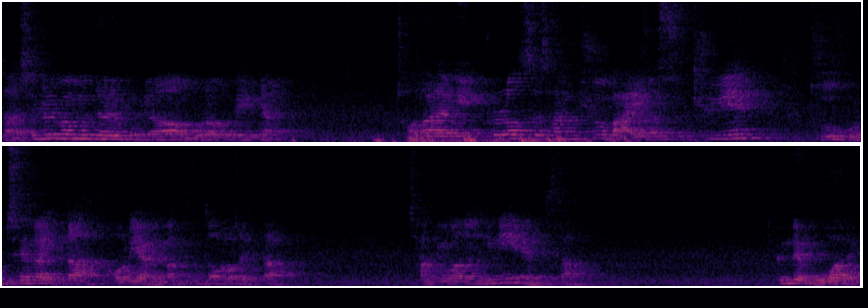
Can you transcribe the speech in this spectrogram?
자 11번 문제를 보면 뭐라고 돼 있냐 전화량이 플러스 3Q 마이너스 Q인 두 고체가 있다. 거리 얼만큼 떨어져 있다. 작용하는 힘이 F다. 근데 뭐 하래?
